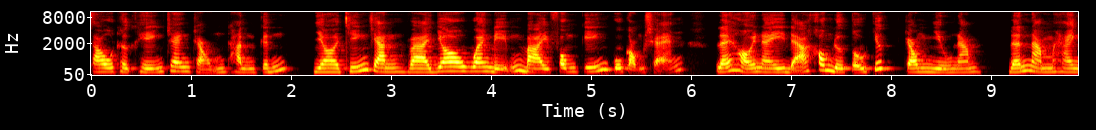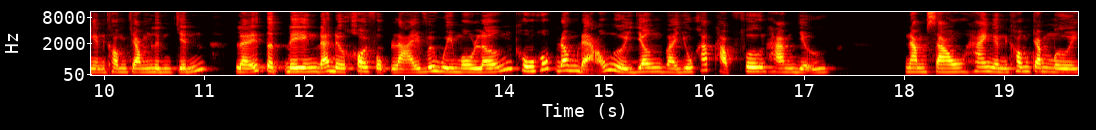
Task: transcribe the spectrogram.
sau thực hiện trang trọng thành kính. Do chiến tranh và do quan điểm bài phong kiến của Cộng sản, lễ hội này đã không được tổ chức trong nhiều năm. Đến năm 2009, lễ tịch điền đã được khôi phục lại với quy mô lớn thu hút đông đảo người dân và du khách thập phương tham dự. Năm sau, 2010,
